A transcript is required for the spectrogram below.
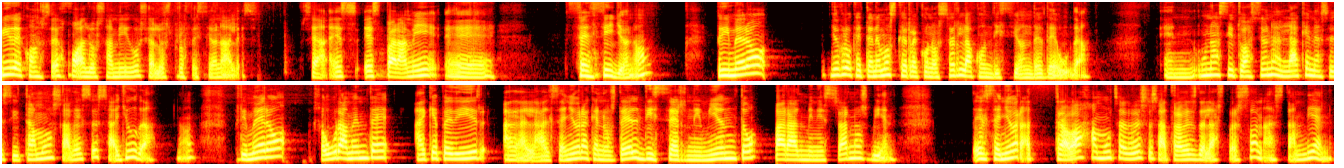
Pide consejo a los amigos y a los profesionales. O sea, es, para mí eh, sencillo, ¿no? Primero, yo creo que tenemos que reconocer la condición de deuda en una situación en la que necesitamos a veces ayuda. Primero, seguramente hay que pedir al, Señor a que nos dé el discernimiento para administrarnos bien. El Señor trabaja muchas veces a través de las personas también.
